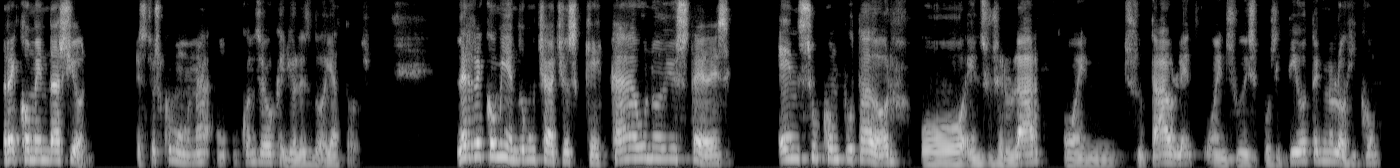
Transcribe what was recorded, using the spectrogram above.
Recomendación. Esto es como un consejo que yo les doy a todos. Les recomiendo, muchachos, que cada uno de ustedes en su computador o en su celular o en su tablet o en su dispositivo tecnológico,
